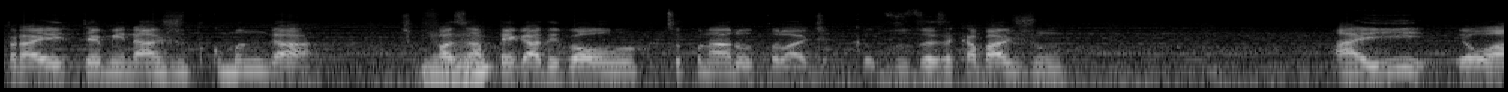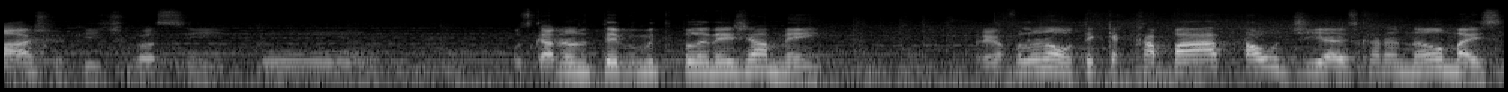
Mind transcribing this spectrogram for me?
pra ele terminar junto com o mangá. Tipo, fazer Uhum. uma pegada igual o Naruto lá, de dos dois acabar junto. Aí, eu acho que, tipo assim, o... os caras não teve muito planejamento. Tá ligado? Falou, não, tem que acabar tal dia. Aí os caras, não, mas.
